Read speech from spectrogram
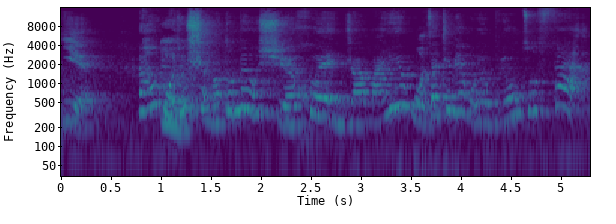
艺。然后我就什么都没有学会，你知道吗？因为我在这边我又不用做饭，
